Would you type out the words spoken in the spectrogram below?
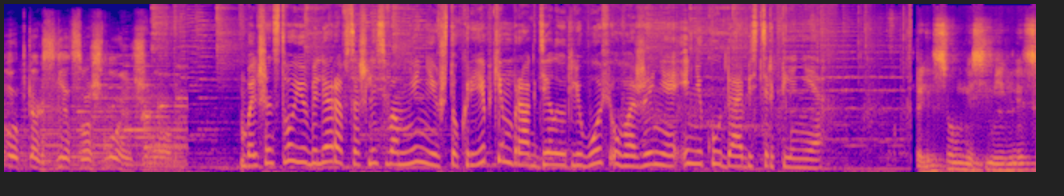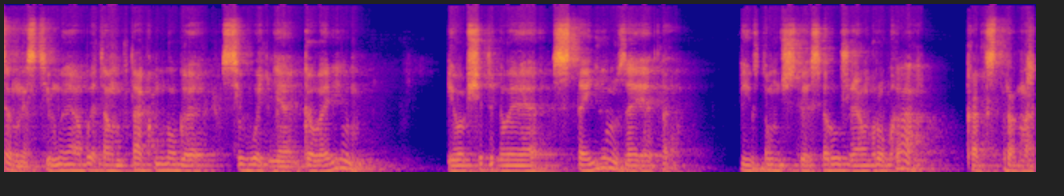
Ну, вот как с детства шло и шло. Большинство юбиляров сошлись во мнении, что крепким брак делают любовь, уважение и никуда без терпения. Традиционные семейные ценности. Мы об этом так много сегодня говорим. И, вообще-то говоря, стоим за это, и в том числе с оружием в руках, как страна.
